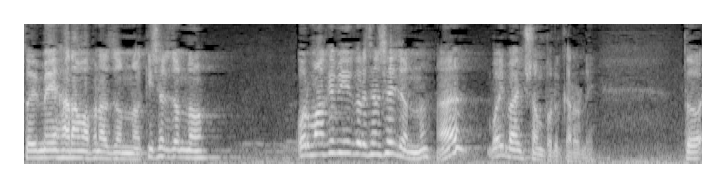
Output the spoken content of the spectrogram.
তো মেয়ে হারাম আপনার জন্য। কিসের জন্য? ওর মাকে বিয়ে করেছেন সেই জন্য হ্যাঁ? বৈবাহিক সম্পর্কের কারণে। তো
